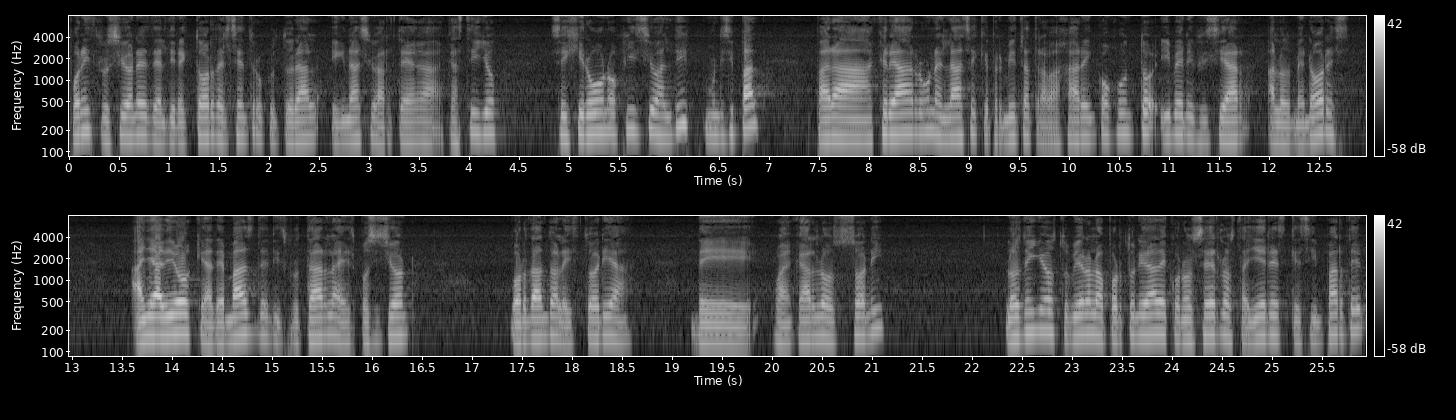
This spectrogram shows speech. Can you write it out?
por instrucciones del director del Centro Cultural Ignacio Arteaga Castillo, se giró un oficio al DIF municipal para crear un enlace que permita trabajar en conjunto y beneficiar a los menores. Añadió que además de disfrutar la exposición bordando la historia de Juan Carlos Sony, los niños tuvieron la oportunidad de conocer los talleres que se imparten,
